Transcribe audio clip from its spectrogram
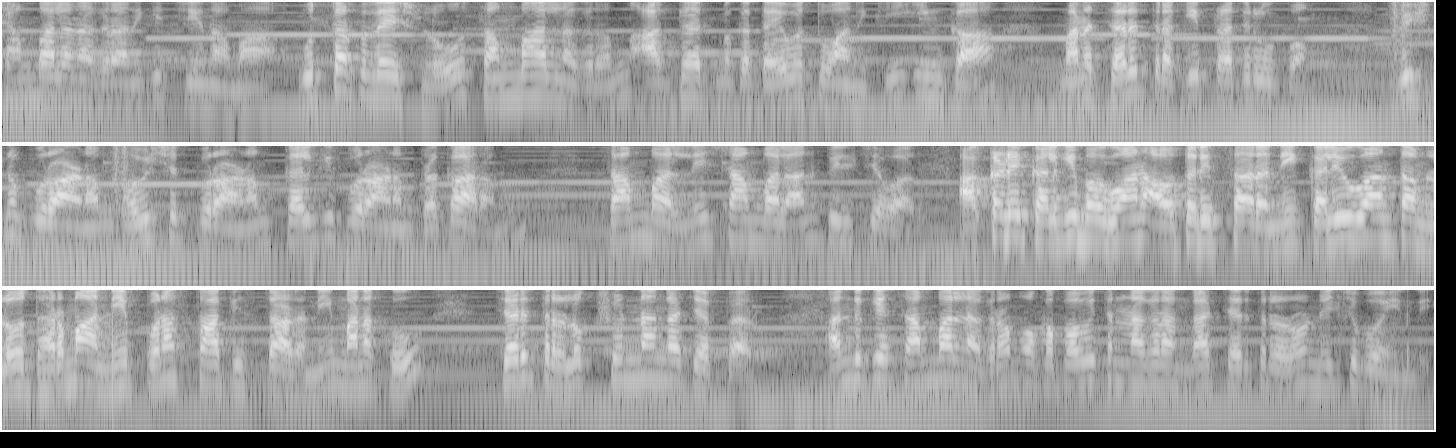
శంబాల నగరానికి చిహ్నమా? ఉత్తరప్రదేశ్లో సంబాల్ నగరం ఆధ్యాత్మిక దైవత్వానికి ఇంకా మన చరిత్రకి ప్రతిరూపం. విష్ణు పురాణం భవిష్యత్ పురాణం కల్కి పురాణం ప్రకారం సంబాల్ని శాంబాల అని పిలిచేవారు. అక్కడే కల్కి భగవాన్ అవతరిస్తారని కలియుగాంతంలో ధర్మాన్ని పునఃస్థాపిస్తాడని మనకు చరిత్రలో క్షుణ్ణంగా చెప్పారు. అందుకే సంబాల్ నగరం ఒక పవిత్ర నగరంగా చరిత్రలో నిలిచిపోయింది.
